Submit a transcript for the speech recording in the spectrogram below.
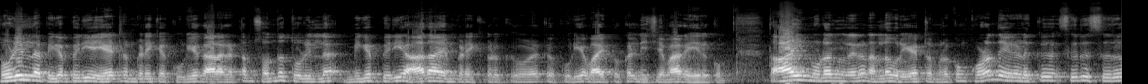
தொழிலில் மிகப்பெரிய ஏற்றம் கிடைக்கக்கூடிய காலகட்டம் சொந்த தொழிலில் மிகப்பெரிய ஆதாயம் கிடைக்க கிடைக்கக்கூடிய வாய்ப்புகள் நிச்சயமாக இருக்கும். தாயின் உடல்நிலையில் நல்ல ஒரு ஏற்றம் இருக்கும். குழந்தைகளுக்கு சிறு சிறு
